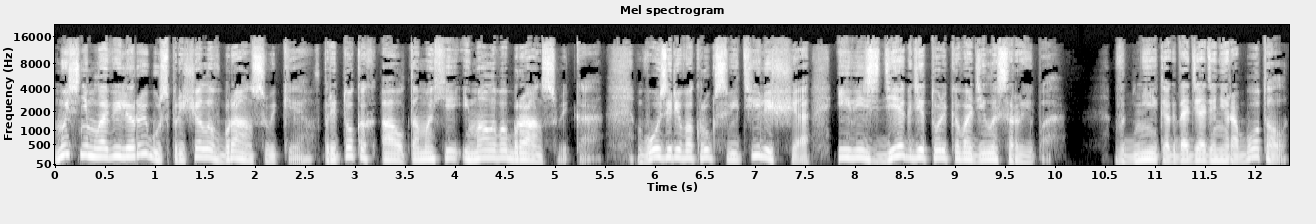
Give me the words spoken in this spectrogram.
Мы с ним ловили рыбу с причала в Брансуике, в притоках Алтамахи и Малого Брансуика, в озере вокруг святилища и везде, где только водилась рыба. В дни, когда дядя не работал,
